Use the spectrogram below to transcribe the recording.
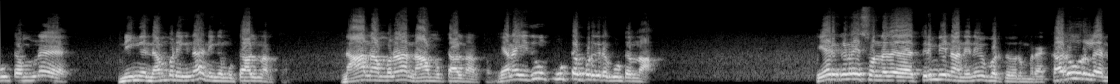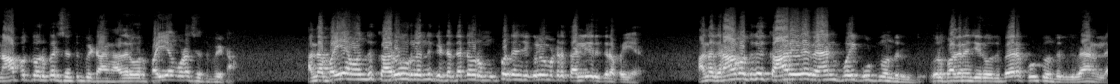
கூட்டம்னு நீங்க நம்புனீங்கன்னா நீங்க முட்டாள்னு அர்த்தம். நான் நம்புனா நான் முட்டாள்னு அர்த்தம். ஏன்னா இதுவும் கூட்டப்படுகிற கூட்டம் தான் ஏற்கனவே சொன்னதை திரும்பி நான் நினைவுபடுத்த விரும்புறேன். கரூர்ல நாற்பத்தோரு பேர் செத்து போயிட்டாங்க. அதுல ஒரு பையன் கூட செத்து போயிட்டான். அந்த பையன் வந்து கரூர்ல இருந்து கிட்டத்தட்ட ஒரு முப்பத்தஞ்சு கிலோமீட்டர் தள்ளி இருக்கிற பையன். அந்த கிராமத்துக்கு காலையில வேன் போய் கூட்டு வந்திருக்குது. ஒரு பதினஞ்சு இருபது பேரை கூட்டு வந்திருக்கு வேன்ல.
